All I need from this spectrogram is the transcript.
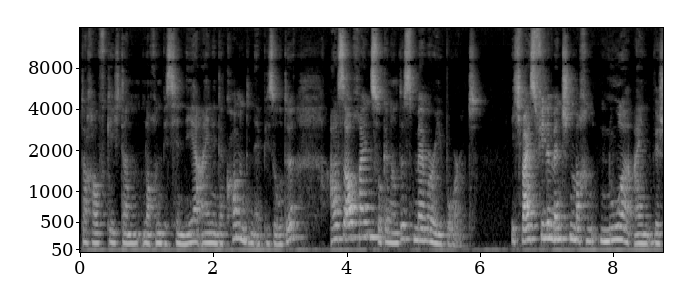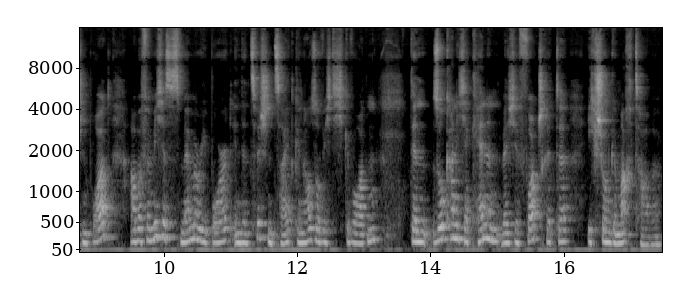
darauf gehe ich dann noch ein bisschen näher ein in der kommenden Episode, als auch ein sogenanntes Memory Board. Ich weiß, viele Menschen machen nur ein Vision Board, aber für mich ist das Memory Board in der Zwischenzeit genauso wichtig geworden, denn so kann ich erkennen, welche Fortschritte ich schon gemacht habe.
